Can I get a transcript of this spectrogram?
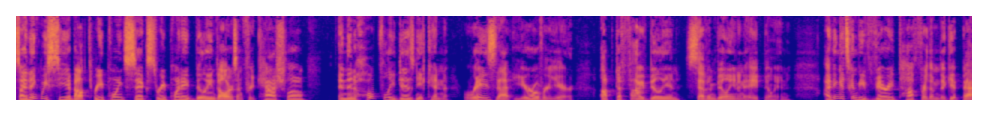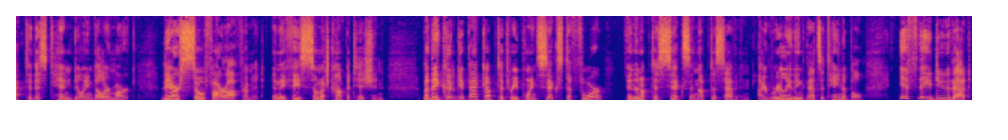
So I think we see about 3.6, 3.8 billion dollars in free cash flow, and then hopefully Disney can raise that year over year up to 5 billion, 7 billion and 8 billion. I think it's going to be very tough for them to get back to this 10 billion dollar mark. They are so far off from it and they face so much competition. But they could get back up to 3.6 to 4 and then up to 6 and up to 7. I really think that's attainable. If they do that,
